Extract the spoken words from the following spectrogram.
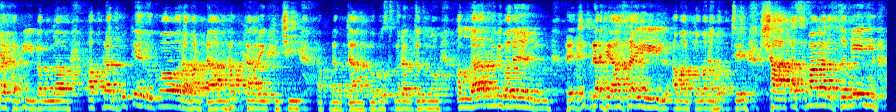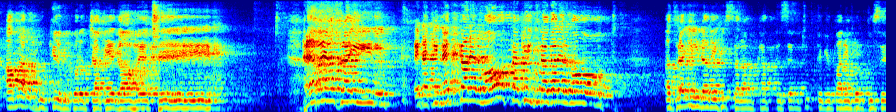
ইয়া হাবিবাল্লাহ, আপনার বুকের উপর আমার ডান হাতখানা রেখেছি, আপনার জান কবজ করার জন্য আল্লাহর নবী বলেন, হে জিব্রাইল, হে আজরাইল, আমার তো মনে হচ্ছে সাত আসমান আর জমিন আমার বুকের উপর চাপিয়ে দেওয়া হয়েছে। হে ভাই আজরাইল, এটা কি নেককারের মত নাকি গুনাহগারের মত? আজরাইল আলাইহিস সালাম কাঁদতেছেন চুপ থেকে পানি পড়তেছে।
